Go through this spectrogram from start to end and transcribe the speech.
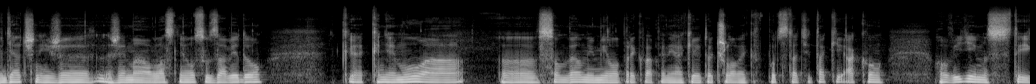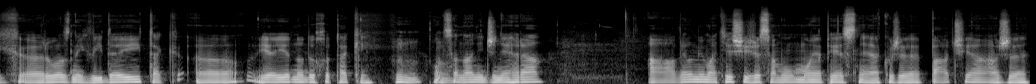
vďačný, že, že ma vlastne osud zaviedol k, k nemu a Eh, som veľmi milo prekvapený, aký je to človek. V podstate taký, ako ho vidím z tých eh, rôznych videí, tak eh, je jednoducho taký. Hmm, On hmm. sa na nič nehrá a veľmi ma teší, že sa mu moje piesne akože páčia a že,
